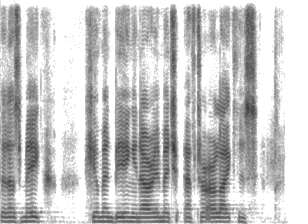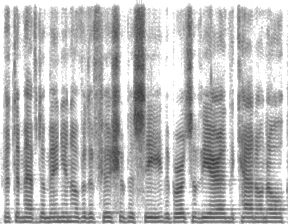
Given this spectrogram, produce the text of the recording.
Let us make human being in our image after our likeness. Let them have dominion over the fish of the sea, the birds of the air, and the cattle, and all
